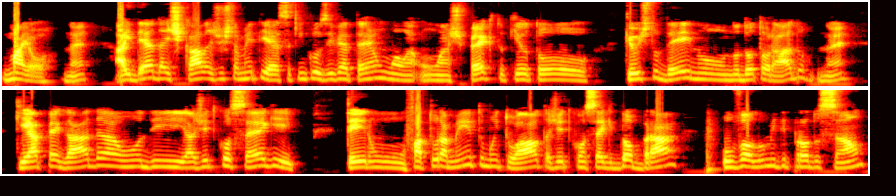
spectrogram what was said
maior, né? A ideia da escala é justamente essa, que inclusive é até um, um aspecto que eu tô que eu estudei no, no doutorado, né? que é a pegada onde a gente consegue ter um faturamento muito alto, a gente consegue dobrar o volume de produção,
